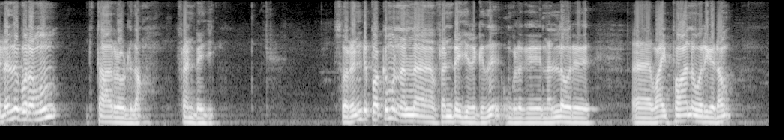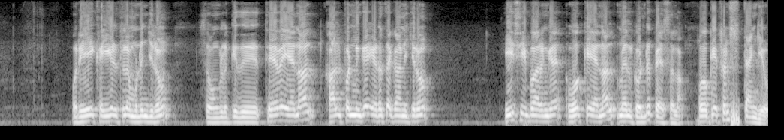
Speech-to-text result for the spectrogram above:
இடதுபுறமும் தார் ரோடு தான் ஃப்ரண்டேஜ் ஸோ ரெண்டு பக்கமும் நல்ல ஃப்ரண்டேஜ் இருக்குது. உங்களுக்கு நல்ல ஒரு வாய்ப்பான ஒரு இடம். ஒரே கையெழுத்தில் முடிஞ்சிடும். ஸோ உங்களுக்கு இது தேவையானால் கால் பண்ணுங்கள் இடத்த காணிக்கிறோம். ஈஸி பாருங்கள் ஓகே ஆனால் மேற்கொண்டு பேசலாம். ஓகே ஃப்ரெண்ட்ஸ் தேங்க்யூ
